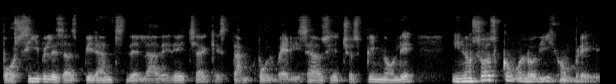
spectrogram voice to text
posibles aspirantes de la derecha que están pulverizados y hechos pinole, y nosotros, como lo dijo, hombre,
